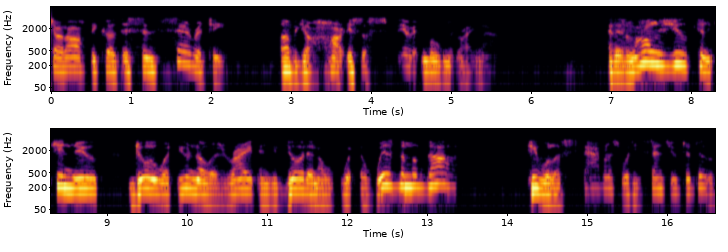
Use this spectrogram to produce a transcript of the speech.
shut off because it's sincerity of your heart. It's a spirit movement right now. And as long as you continue doing what you know is right and you do it in a, with the wisdom of God, He will establish what He sent you to do.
